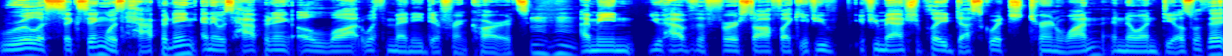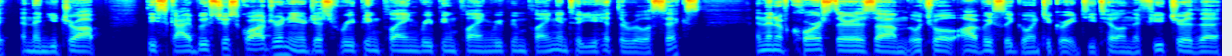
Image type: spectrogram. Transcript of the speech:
rule of sixing was happening and it was happening a lot with many different cards Mhm. I mean, you have the first off, like if you if you manage to play Dusk Witch turn one and no one deals with it, and then you drop the Sky Booster Squadron, and you're just reaping, playing, reaping, playing, reaping, playing until you hit the rule of six. And then of course there's um, which will obviously go into great detail in the future, the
